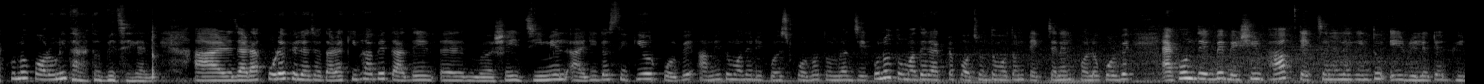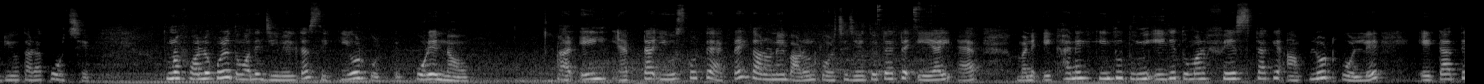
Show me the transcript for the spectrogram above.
এখনও করনি, তারা তো বেঁচে গেলে। আর যারা করে ফেলেছো, তারা কীভাবে তাদের সেই জিমেল আইডিটা সিকিওর করবে, আমি তোমাদের রিকোয়েস্ট করব, তোমরা যে কোনো তোমাদের একটা পছন্দ মতন টেক চ্যানেল ফলো করবে। এখন দেখবে, বেশিরভাগ টেক চ্যানেলে কিন্তু এই রিলেটেড ভিডিও তারা করছে। তোমরা ফলো করে তোমাদের জিমেলটা সিকিওর করতে, করে নাও। আর এই অ্যাপটা ইউজ করতে একটাই কারণে বারণ করছে, যেহেতু এটা একটা এআই অ্যাপ মানে এখানে কিন্তু তুমি এই যে তোমার ফেসটাকে আপলোড করলে, এটাতে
